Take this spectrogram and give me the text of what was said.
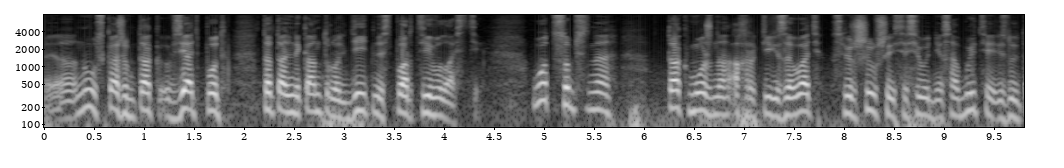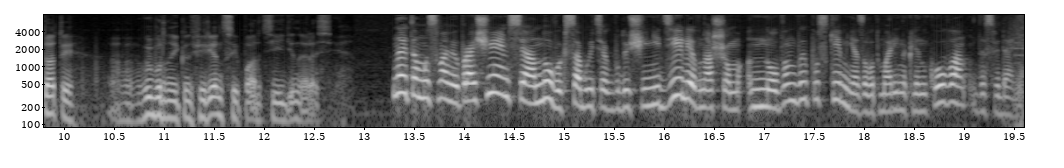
э, ну, скажем так, взять под тотальный контроль деятельность партии власти. Вот, собственно, так можно охарактеризовать свершившиеся сегодня события, результаты э, выборной конференции партии «Единая Россия». На этом мы с вами прощаемся. О новых событиях будущей недели в нашем новом выпуске. Меня зовут Марина Клинкова. До свидания.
